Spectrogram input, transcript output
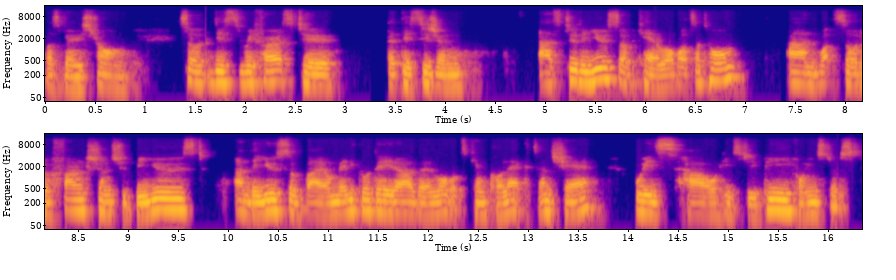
was very strong. So this refers to the decision as to the use of care robots at home and what sort of functions should be used and the use of biomedical data that robots can collect and share with how his GP, for instance.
